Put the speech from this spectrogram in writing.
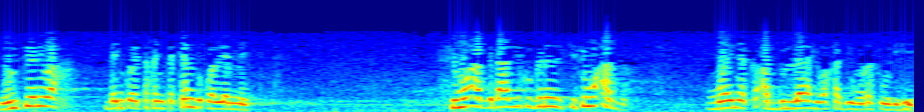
ñoom seeni wax dañ koy taxañ te kenn du ko lemmi fi mu àgg daal li ko gënal ci fi mu àgg mooy nekk abdullahi wa xadimu rasulihi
